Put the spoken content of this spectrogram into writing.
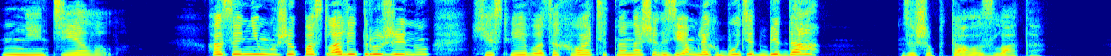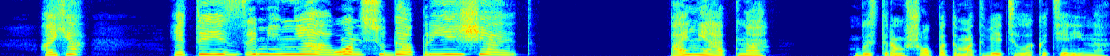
не делал. а за ним уже послали дружину. Если его захватят на наших землях, будет беда, зашептала Злата. А я это из-за меня он сюда приезжает. Понятно, быстрым шепотом ответила Катерина.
